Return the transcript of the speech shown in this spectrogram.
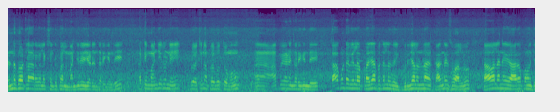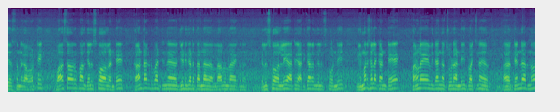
రెండు కోట్ల అరవై లక్షల రూపాయలు మంజూరు చేయడం జరిగింది. అట్టి మంజూరుని ఇప్పుడు వచ్చిన ప్రభుత్వము ఆపివేయడం జరిగింది. కాకుండా వీళ్ళ ప్రజాప్రతినిధులు గురిజాలు ఉన్న కాంగ్రెస్ వాళ్ళు కావాలని ఆరోపణలు చేస్తున్నారు కాబట్టి వాస్తవ రూపాలు తెలుసుకోవాలంటే కాంట్రాక్ట్ పట్టిన జీడిగడ్డ తండ లాలు నాయకులు తెలుసుకోవాలి అటు అధికారం తెలుసుకోండి. విమర్శల కంటే పనులయ్యే విధంగా చూడండి. ఇప్పుడు వచ్చిన టెండర్ను టెండర్ను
